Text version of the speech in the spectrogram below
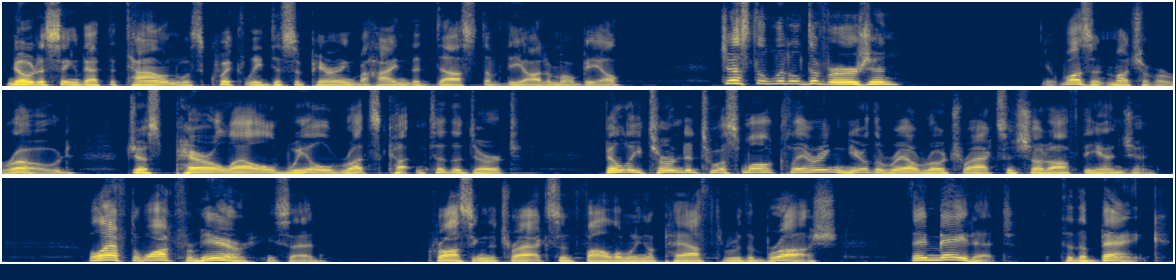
noticing that the town was quickly disappearing behind the dust of the automobile. Just a little diversion. It wasn't much of a road, just parallel wheel ruts cut into the dirt. Billy turned into a small clearing near the railroad tracks and shut off the engine. We'll have to walk from here, he said. Crossing the tracks and following a path through the brush, they made it to the bank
